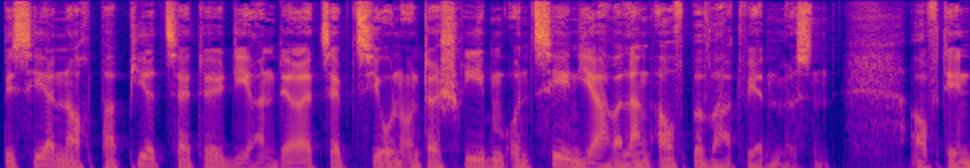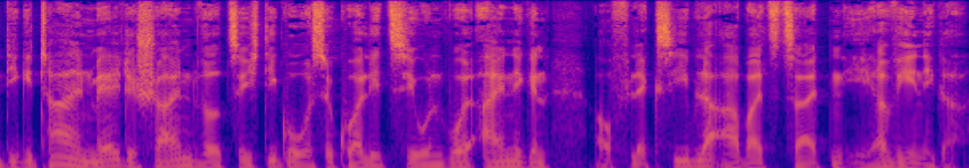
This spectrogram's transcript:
Bisher noch Papierzettel, die an der Rezeption unterschrieben und zehn Jahre lang aufbewahrt werden müssen. Auf den digitalen Meldeschein wird sich die die Große Koalition wohl einigen, auf flexible Arbeitszeiten eher weniger.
